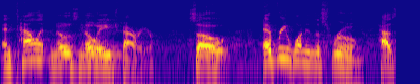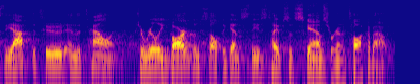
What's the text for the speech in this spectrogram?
And talent knows no age barrier. So everyone in this room has the aptitude and the talent to really guard themselves against these types of scams we're going to talk about.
